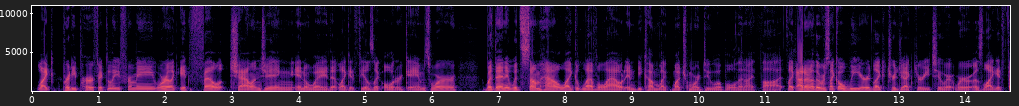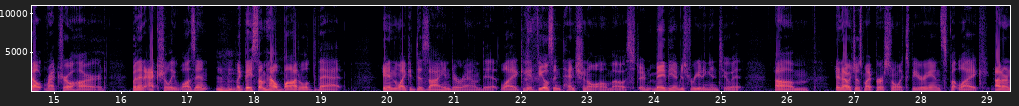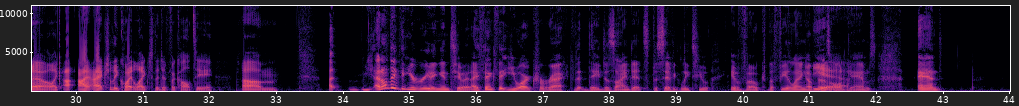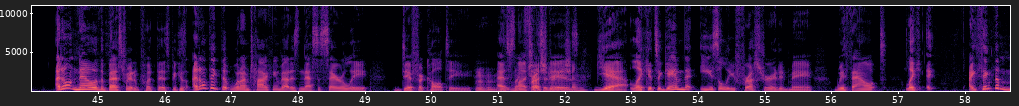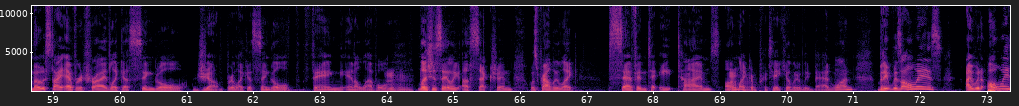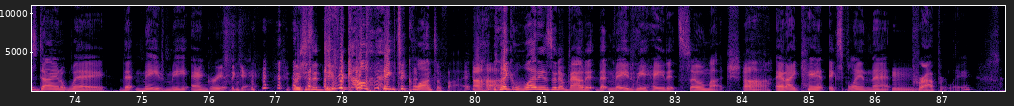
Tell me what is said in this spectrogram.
like pretty perfectly for me. Where like it felt challenging in a way that like it feels like older games were, but then it would somehow like level out and become like much more doable than I thought. Like I don't know, there was like a weird like trajectory to it where it was like it felt retro hard, but then actually wasn't. Like they somehow bottled that and like designed around it. Like it feels intentional almost. And maybe I'm just reading into it. Um and that was just my personal experience, but like I don't know. Like I, I actually quite liked the difficulty. Um I don't think that you're reading into it. I think that you are correct that they designed it specifically to evoke the feeling of those Yeah. old games. And I don't know the best way to put this because I don't think that what I'm talking about is necessarily difficulty mm-hmm. as It's like much as it is. Yeah, like it's a game that easily frustrated me without like it, I think the most I ever tried like a single jump or like a single thing in a level, mm-hmm. let's just say like a section was probably like 7 to 8 times on like a mm-hmm. particularly bad one, but it was always I would always die in a way that made me angry at the game, which is a difficult thing to quantify. Uh-huh. Like, what is it about it that made me hate it so much? uh And I can't explain that Hmm. properly.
